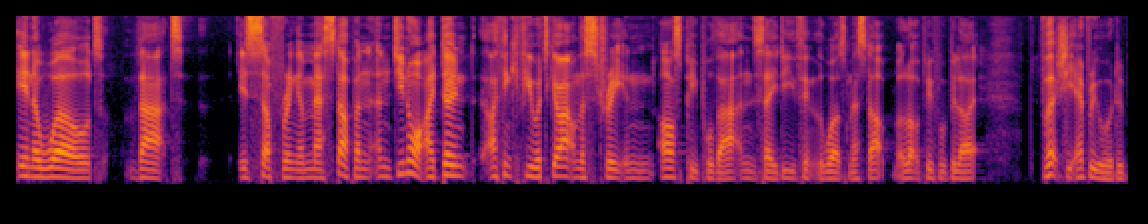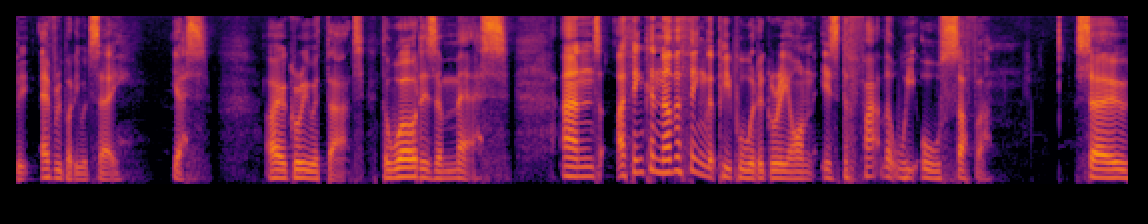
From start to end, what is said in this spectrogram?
in a world that is suffering and messed up. And, and do you know what? I don't, I think if you were to go out on the street and ask people that and say, do you think the world's messed up? A lot of people would be like, virtually everyone would be, everybody would say, yes, I agree with that. The world is a mess. And I think another thing that people would agree on is the fact that we all suffer. So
